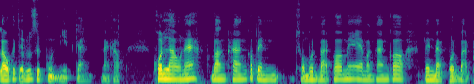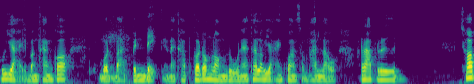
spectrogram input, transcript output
เราก็จะรู้สึกหงุดหงิดกันนะครับ คนเรานะ บางครั้งก็เป็นสมบทบาทพ่อแม่ บางครั้งก็เป็นแบบบทบาทผู้ใหญ่ บางครั้งก็บทบาทเป็นเด็กนะครับ ก็ต้องลองดูนะ ถ้าเราอยากให้ความสัมพันธ์เราราบรื่น ชอบ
